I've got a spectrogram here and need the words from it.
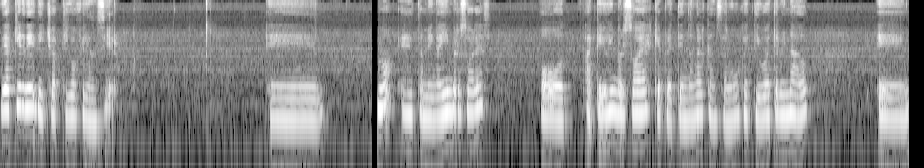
de adquirir dicho activo financiero. Eh, eh, también hay inversores o aquellos inversores que pretendan alcanzar un objetivo determinado eh,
